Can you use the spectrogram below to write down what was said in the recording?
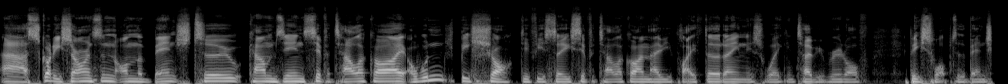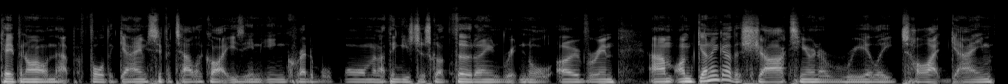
Uh, Scotty Sorensen on the bench too comes in. Sifa Talakai. I wouldn't be shocked if you see Sifa Talakai maybe play 13 this week and Toby Rudolf be swapped to the bench. Keep an eye on that before the game. Sifa Talakai is in incredible form and I think he's just got 13 written all over him. Um, I'm going to go the Sharks here in a really tight game.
